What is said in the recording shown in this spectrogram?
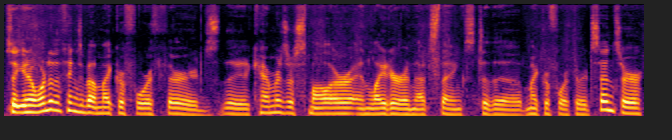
So, you know, one of the things about Micro Four Thirds, the cameras are smaller and lighter, and that's thanks to the Micro Four Thirds sensor,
